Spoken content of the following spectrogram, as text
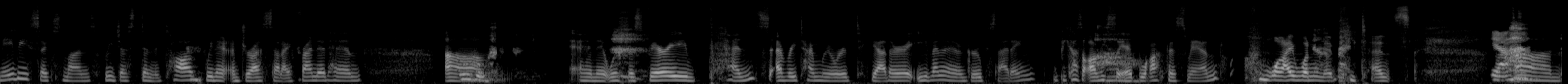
maybe six months. We just didn't talk. We didn't address that I friended him. Um, and it was just very tense every time we were together, even in a group setting. Because obviously I Oh. blocked this man. Why wouldn't it be tense? Yeah. Um,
